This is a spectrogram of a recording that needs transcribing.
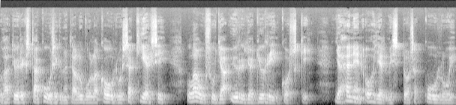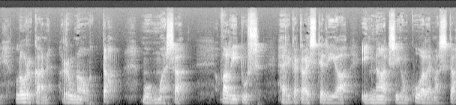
1960-luvulla kouluissa kiersi lausuja Yrjö Jyrinkoski ja hänen ohjelmistonsa kuului Lorkan runoutta, muun muassa valitus härkätaistelijaa Ignaation kuolemasta.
